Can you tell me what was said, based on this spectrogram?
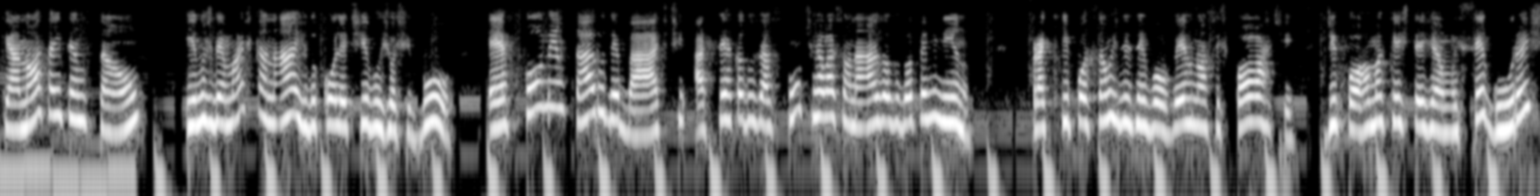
que a nossa intenção e nos demais canais do coletivo Joshibu é fomentar o debate acerca dos assuntos relacionados ao judô feminino, para que possamos desenvolver nosso esporte de forma que estejamos seguras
